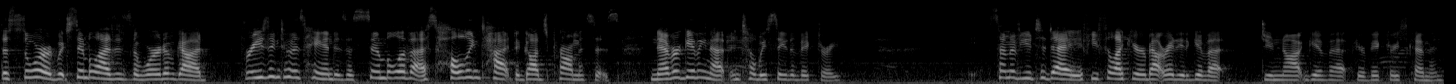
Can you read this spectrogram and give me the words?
The sword, which symbolizes the Word of God, freezing to his hand, is a symbol of us holding tight to God's promises, never giving up until we see the victory. Some of you today, if you feel like you're about ready to give up, do not give up. Your victory's coming.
